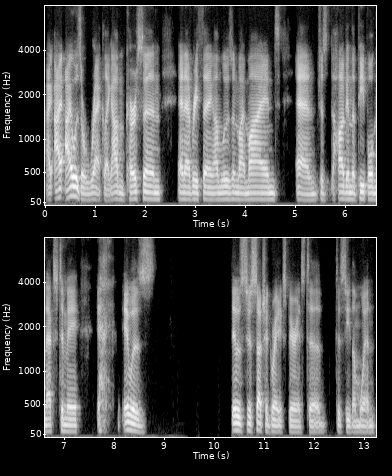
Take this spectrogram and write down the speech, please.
I, I, I was a wreck. Like I'm cursing and everything. I'm losing my mind and just hugging the people next to me. It was it was just such a great experience to to see them win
